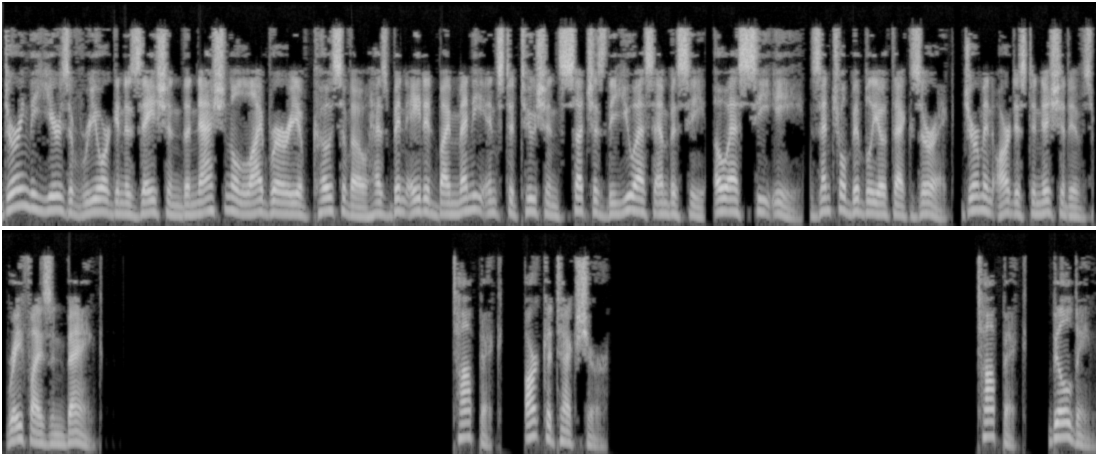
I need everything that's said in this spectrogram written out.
During the years of reorganization the National Library of Kosovo has been aided by many institutions such as the U.S. Embassy, OSCE, Zentralbibliothek Zurich, German Artist Initiatives, Raiffeisen Bank. Architecture Building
